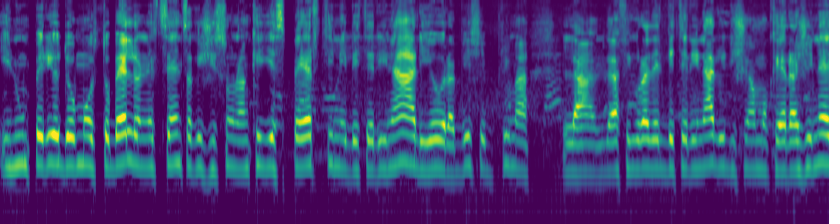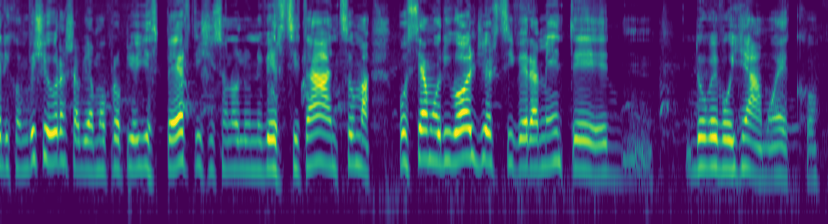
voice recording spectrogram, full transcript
in un periodo molto bello nel senso che ci sono anche gli esperti nei veterinari, ora invece prima la, la figura del veterinario diciamo che era generico, invece ora abbiamo proprio gli esperti, ci sono le università, insomma possiamo rivolgersi veramente dove vogliamo. Ecco.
